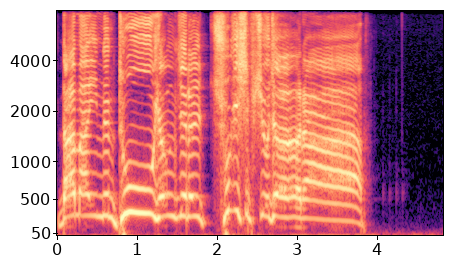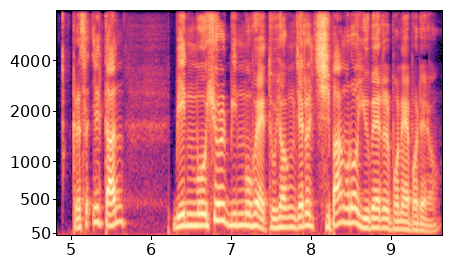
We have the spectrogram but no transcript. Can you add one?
남아있는 두 형제를 죽이십시오, 전하! 그래서 일단, 민무휼, 민무회 두 형제를 지방으로 유배를 보내버려요.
